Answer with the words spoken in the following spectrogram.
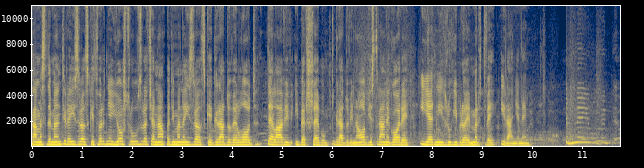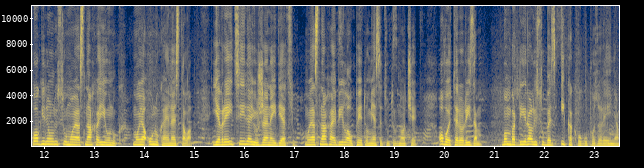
Hamas demantira izraelske tvrdnje i oštro uzvraća napadima na izraelske gradove Lod, Tel Aviv i Beršebu. Gradovi na obje strane gore i jedni i drugi broje mrtve i ranjene. Poginuli su moja snaha i unuk. Moja unuka je nestala. Jevreji ciljaju žene i djecu. Moja snaha je bila u petom mjesecu trudnoće. Ovo je terorizam. Bombardirali su bez ikakvog upozorenja.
